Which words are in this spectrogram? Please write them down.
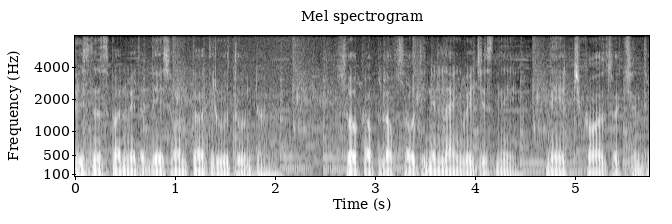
బిజినెస్ పని మీద దేశం అంతా తిరుగుతూ ఉంటాను. So couple of south Indian లాంగ్వేజెస్ని నేర్చుకోవాల్సి వచ్చింది.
